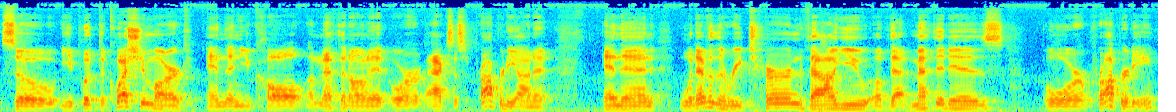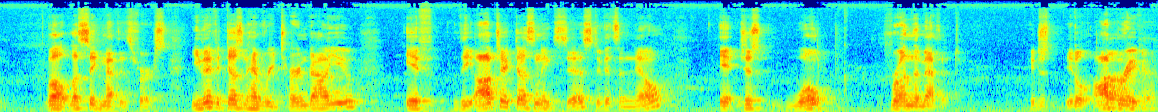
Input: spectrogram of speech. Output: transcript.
So you put the question mark and then you call a method on it or access a property on it. And then whatever the return value of that method is or property, well, let's take methods first. Even if it doesn't have return value, if the object doesn't exist, if it's a nil, it just won't run the method. It just it'll oh, operate Oh, okay.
